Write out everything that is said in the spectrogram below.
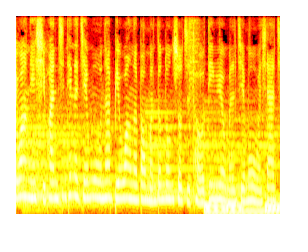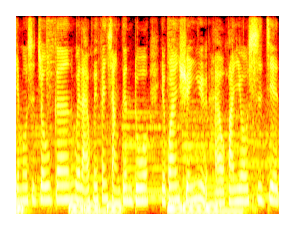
希望你喜欢今天的节目，那别忘了帮我们动动手指头订阅我们的节目。我们现在节目是周更，未来会分享更多有关玄语还有环游世界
